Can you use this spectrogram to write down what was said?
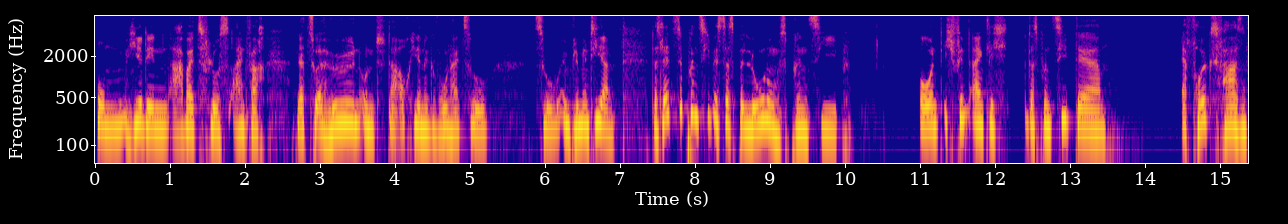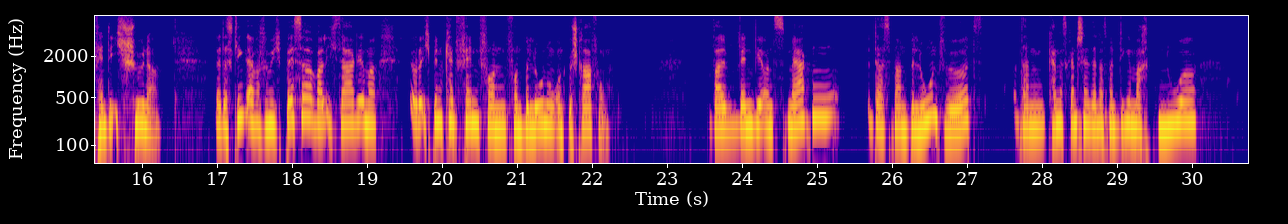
um hier den Arbeitsfluss einfach ja, zu erhöhen und da auch hier eine Gewohnheit zu, zu implementieren. Das letzte Prinzip ist das Belohnungsprinzip. Und ich finde eigentlich das Prinzip der Erfolgsphasen fände ich schöner. Äh, das klingt einfach für mich besser, weil ich sage immer, oder ich bin kein Fan von, von Belohnung und Bestrafung. Weil wenn wir uns merken, dass man belohnt wird, dann kann es ganz schnell sein, dass man Dinge macht nur,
